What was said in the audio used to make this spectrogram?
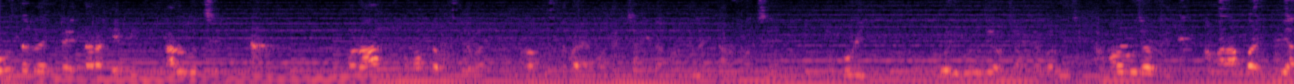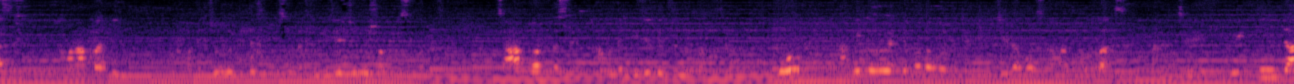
অবস্থাটাই তারা হ্যাপি কারণ হচ্ছে, ওরা অভাবটা বুঝতে পারে, ওরা বুঝতে পারে ওদের চাহিদা করতে নাই। কারণ হচ্ছে গরিব। গরিব অনুযায়ী ওর চাহিদা করা উচিত। আমারও বোঝা উচিত। আমার আব্বার কি আছে? আমার আব্বা কি আমাদের জন্য দিতেছে কিছু না নিজের জন্য সব কিছু যা করতেছে, আমাদের নিজেদের জন্য করতেছে। তো আমি তোর একটা কথা বলতে চাই, তুমি যেটা বলছো আমার ভালো লাগছে। যে তুই তিনটা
